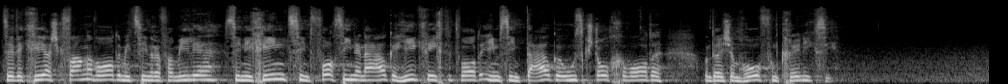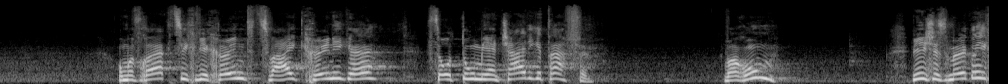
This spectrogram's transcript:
Zedekia ist gefangen worden mit seiner Familie. Seine Kinder sind vor seinen Augen hingerichtet worden. Ihm sind die Augen ausgestochen worden. Und er ist am Hof vom König gewesen. Und man fragt sich, wie können zwei Könige so dumme Entscheidungen treffen? Warum? Wie ist es möglich,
